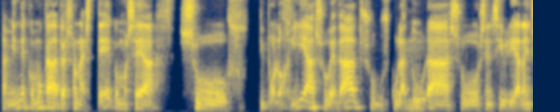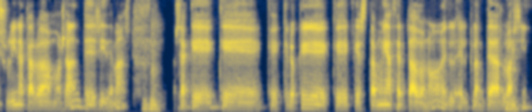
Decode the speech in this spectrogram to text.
también de cómo cada persona esté, cómo sea su tipología, su edad, su ujú, musculatura, su sensibilidad a la insulina que hablábamos antes y demás. O sea que, que, que creo que, que- está muy acertado, ¿no? El, el plantearlo así.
